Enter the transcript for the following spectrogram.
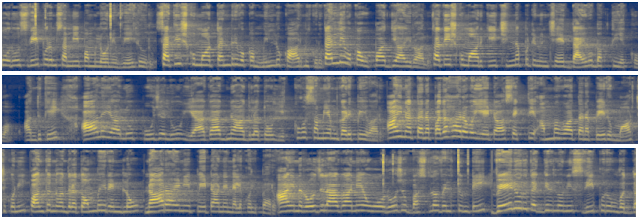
ఊరు శ్రీపురం సమీపంలోని వేలూరు. సతీష్ కుమార్ తండ్రి ఒక మిల్లు కార్మికుడు. తల్లి ఒక ఉపాధ్యాయురాలు. సతీష్ కుమార్కి చిన్న చిన్నప్పటి నుంచే దైవభక్తి ఎక్కువ. అందుకే ఆలయాలు పూజలు యాగాజ్ఞాదులతో ఎక్కువ సమయం గడిపేవారు. ఆయన తన పదహారవ ఏట శక్తి అమ్మగా తన పేరు మార్చుకుని పంతొమ్మిది వందల తొంభై రెండులో నారాయణి పీఠాన్ని నెలకొల్పారు. ఆయన రోజులాగానే ఓ రోజు బస్సులో వెళ్తుంటే వేలూరు దగ్గరలోని శ్రీపురం వద్ద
